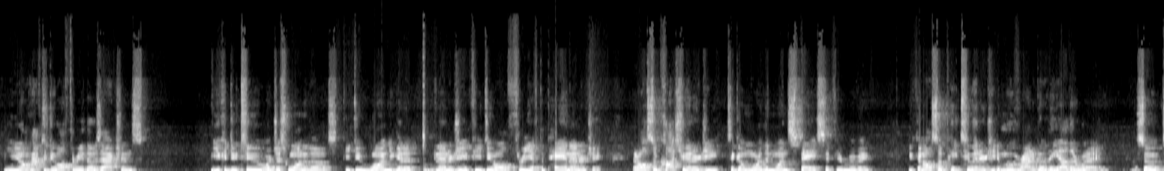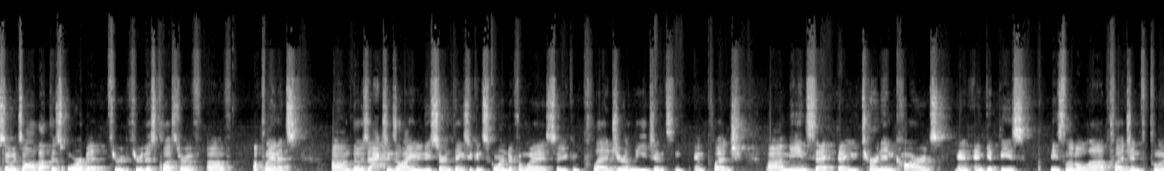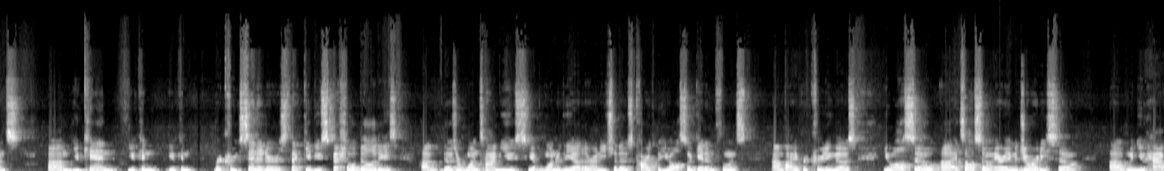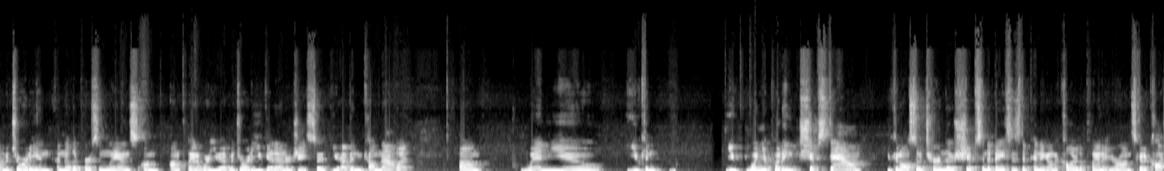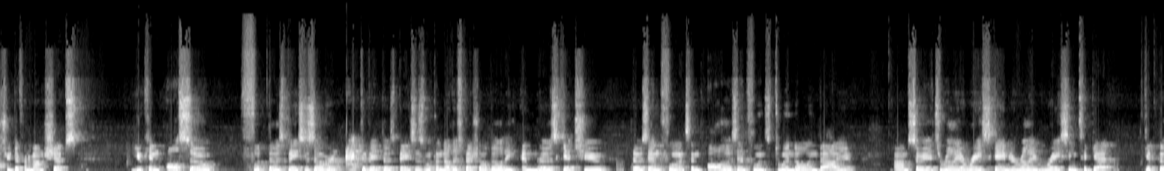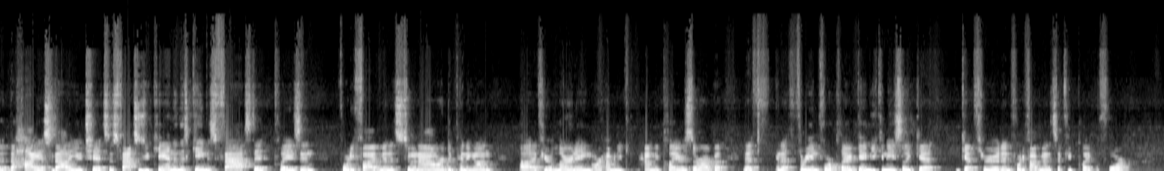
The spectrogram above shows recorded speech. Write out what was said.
You don't have to do all three of those actions. You could do two or just one of those. If you do one, you get an energy. If you do all three, you have to pay an energy. It also costs you energy to go more than one space if you're moving. You can also pay two energy to move around and go the other way. So, so it's all about this orbit through through this cluster of, of, of planets. Um, those actions allow you to do certain things. You can score in different ways. So you can pledge your allegiance, and, and pledge uh, means that that you turn in cards and, and get these these little uh, pledge influence. Um, you can you can you can recruit senators that give you special abilities. Um, those are one time use. You have one or the other on each of those cards, but you also get influence um, by recruiting those. You also uh, it's also area majority. So uh, when you have majority and another person lands on, on a planet where you have majority, you get energy. So you have income that way. Um, when you you can you when you're putting ships down, you can also turn those ships into bases depending on the color of the planet you're on. It's going to cost you a different amount of ships. You can also flip those bases over and activate those bases with another special ability, and those get you those influence. And all those influence dwindle in value. Um, so it's really a race game. You're really racing to get get the, the highest value chits as fast as you can. And this game is fast. It plays in 45 minutes to an hour, depending on uh, if you're learning or how many how many players there are. But in a, in a three and four player game, you can easily get get through it in 45 minutes if you played before.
